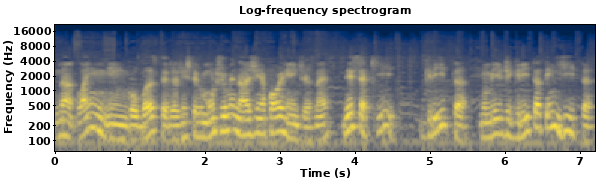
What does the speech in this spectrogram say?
na- lá em, em Goldbuster a gente teve um monte de homenagem a Power Rangers, né? Nesse aqui, Grita, no meio de Grita tem Rita.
